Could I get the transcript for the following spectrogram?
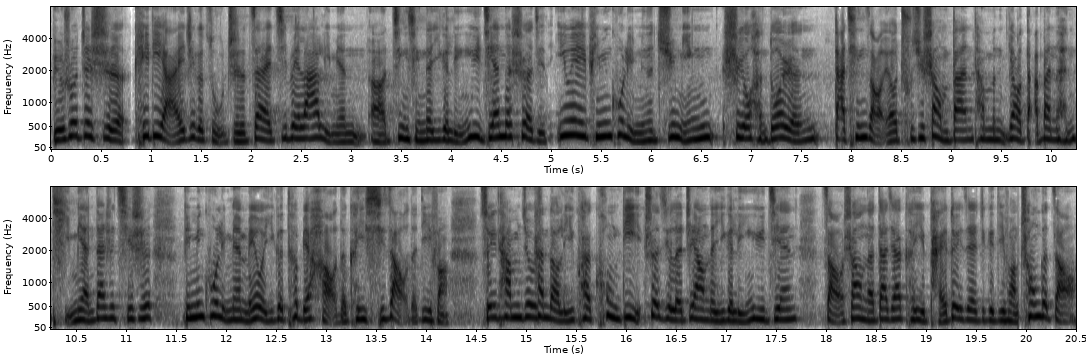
比如说，这是 KDI 这个组织在基贝拉里面啊进行的一个淋浴间的设计，因为贫民窟里面的居民是有很多人大清早要出去上班，他们要打扮得很体面，但是其实。贫民窟里面没有一个特别好的可以洗澡的地方，所以他们就看到了一块空地，设计了这样的一个淋浴间。早上呢，大家可以排队在这个地方冲个澡，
